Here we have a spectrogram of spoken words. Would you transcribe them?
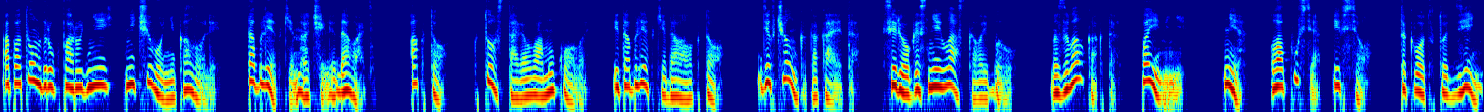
А потом вдруг пару дней ничего не кололи. Таблетки начали давать. А кто? Кто ставил вам уколы? И таблетки давал кто? Девчонка какая-то. Серега с ней ласковый был. Называл как-то? По имени? Не, Лапуся и все. Так вот, в тот день,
